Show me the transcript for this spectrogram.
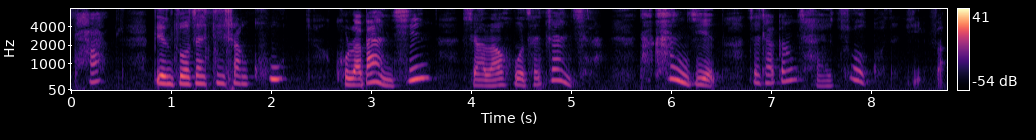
它。便坐在地上哭，哭了半天，小老虎才站起来。他看见，在他刚才坐过的地方，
